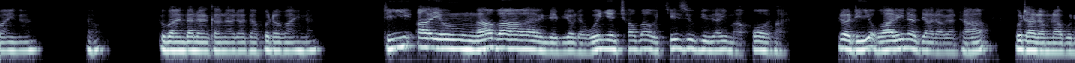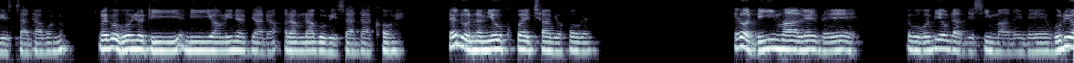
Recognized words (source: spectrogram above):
ဝိုင်းနာ နော်ရူပန္တရခန္ဓာရတဘုဒ္ဓဘာယနာဒီအာယုံ၅ပါးနေပြီးတော့လေဝိညာဉ်6ပါးကိုကျေစုပြုရမှာဟောပါတယ်အဲ့တော့ဒီအဝါလေးနဲ့ပြတာကဒါဘုဒ္ဓရမဏပုရိသတာပေါ့နော်အခုဘုန်းကြီးတို့ဒီအနီရောင်လေးနဲ့ပြတာအရမဏပုရိသတာခေါ်တယ်အဲ့လိုနှမျိုးခွဲခြားပြီးဟောခဲ့အဲ့တော့ဒီမှာလည်းပဲအခုဝိပယုတ်တပစ္စည်းမှာလည်းပဲဝိရိယ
